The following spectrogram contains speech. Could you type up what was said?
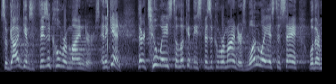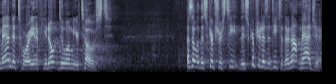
So God gives physical reminders. And again, there are two ways to look at these physical reminders. One way is to say, well, they're mandatory, and if you don't do them, you're toast. That's not what the scriptures teach. The scripture doesn't teach it. They're not magic.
